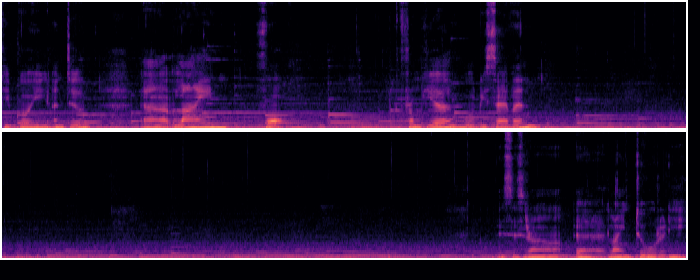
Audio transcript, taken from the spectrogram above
Keep going until line 4 from here will be 7 this is round, uh, line 2 already.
